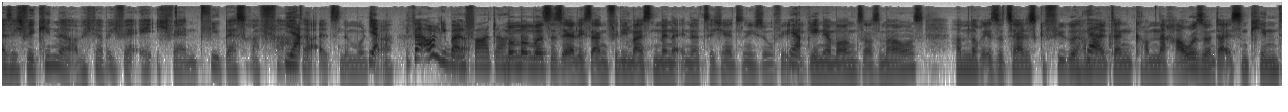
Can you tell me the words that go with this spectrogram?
also ich will Kinder, aber ich glaube, ich wäre ich wär ein viel besserer Vater Ja. als eine Mutter. Ja, ich wäre auch lieber ein Vater. Man, man muss es ehrlich sagen, für die meisten Männer ändert sich ja jetzt nicht so viel. Ja. Die gehen ja morgens aus dem Haus, haben noch ihr soziales Gefüge, haben Ja. halt dann kommen nach Hause und da ist ein Kind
